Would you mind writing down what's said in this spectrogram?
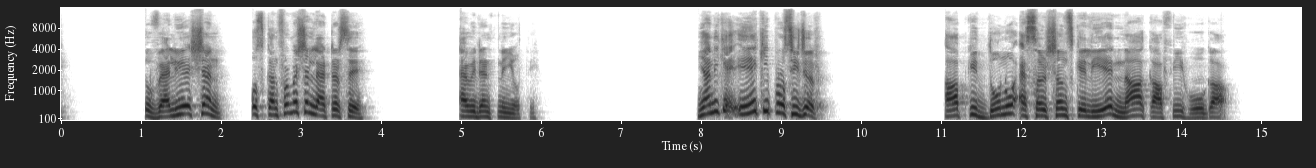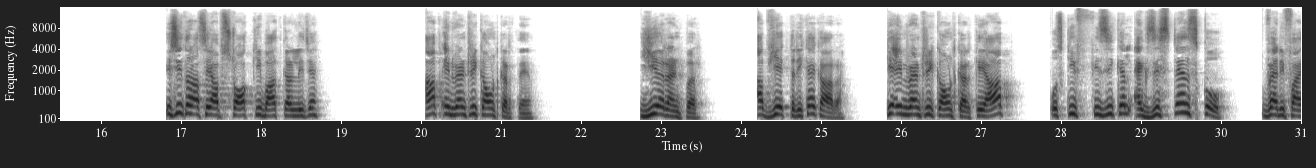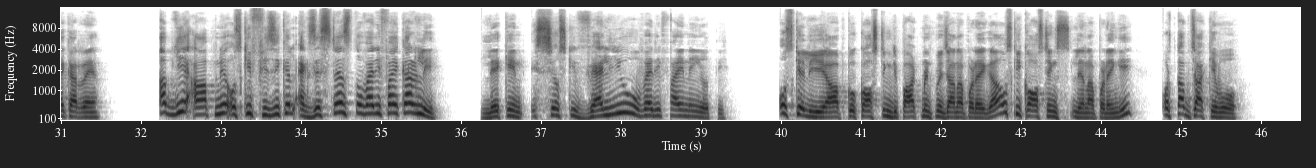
तो वैल्यूएशन उस कंफर्मेशन लेटर से एविडेंट नहीं होती। यानी कि एक ही प्रोसीजर आपकी दोनों एसर्शंस के लिए ना काफ़ी होगा। इसी तरह से आप स्टॉक की बात कर लीजिए। आप इन्वेंट्री काउंट करते हैं ईयर एंड पर। अब ये एक तरीका कार। है कि इन्वेंट्री काउंट करके आप उसकी फ़िज़िकल एग्जिस्टेंस को वेरीफाई कर रहे हैं। अब ये आपने उसकी फ़िज़िकल एग्जिस्टेंस तो वेरीफाई कर ली, लेकिन इससे उसकी वैल्यू वेरीफाई नहीं होती। उसके लिए आपको कॉस्टिंग डिपार्टमेंट में जाना पड़ेगा, उसकी कॉस्टिंग्स लेना पड़ेंगी, और तब जाके वो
